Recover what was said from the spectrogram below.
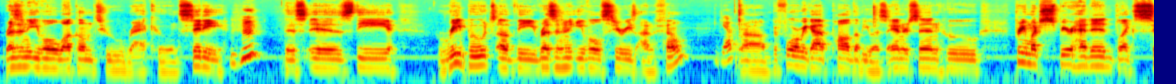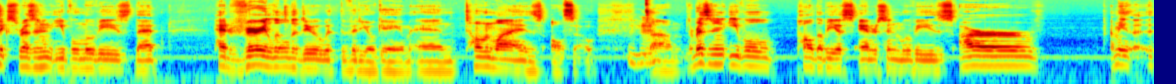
Resident Evil Welcome to Raccoon City. Mm-hmm. This is the reboot of the Resident Evil series on film. yep. Uh, before we got Paul W.S. Anderson, who pretty much spearheaded like six Resident Evil movies that had very little to do with the video game and tone wise also. Um, the Resident Evil Paul W.S. Anderson movies are, I mean, uh,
